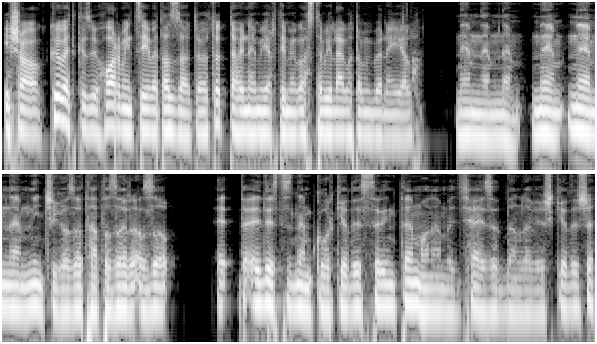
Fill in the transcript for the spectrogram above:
És a következő 30 évet azzal töltötte, hogy nem érti meg azt a világot, amiben él. Nem, nem, nem, nem, nem, nem, nincs igazad. Hát az az a de egyrészt ez nem korkérdés szerintem, hanem egy helyzetben levés kérdése.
